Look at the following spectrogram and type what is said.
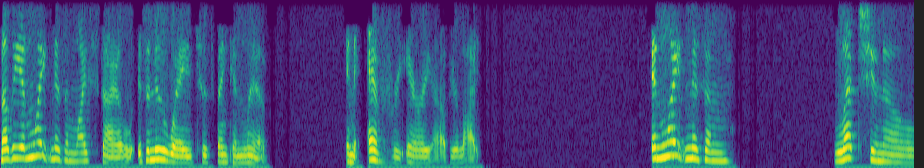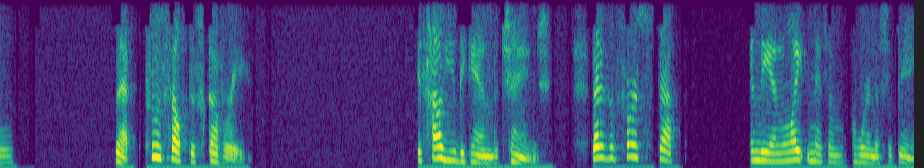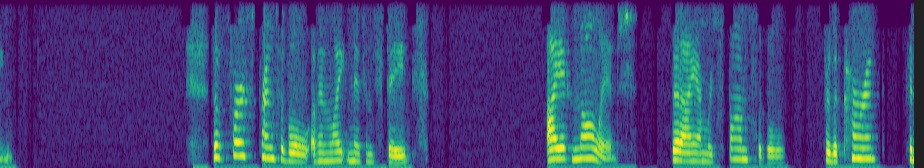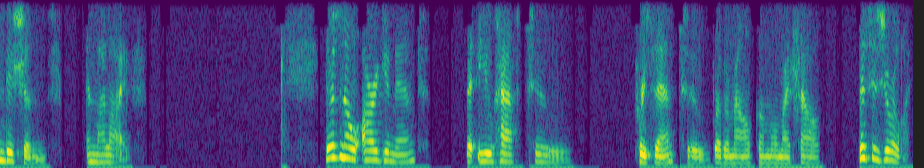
Now, the Enlightenism lifestyle is a new way to think and live in every area of your life. Enlightenism lets you know that through self-discovery is how you begin the change. That is the first step in the Enlightenism awareness of being. The first principle of Enlightenism states, I acknowledge that I am responsible for the current conditions in my life. There's no argument that you have to present to Brother Malcolm or myself. This is your life.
